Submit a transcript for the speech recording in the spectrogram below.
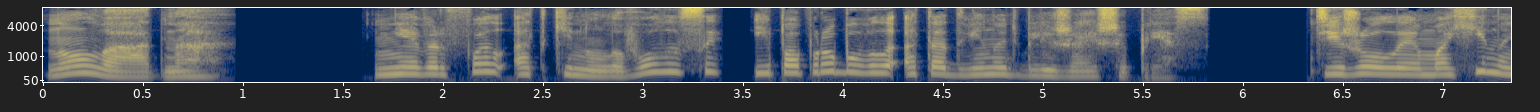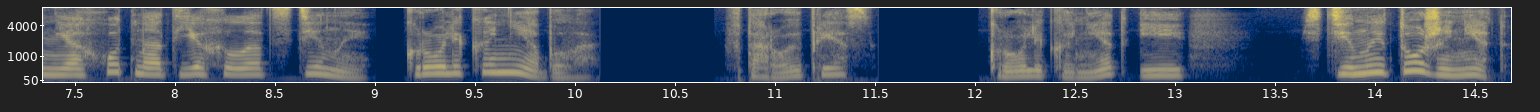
«Ну ладно». Неверфелл откинула волосы и попробовала отодвинуть ближайший пресс. Тяжелая махина неохотно отъехала от стены, кролика не было. Второй пресс. Кролика нет и... Стены тоже нет.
